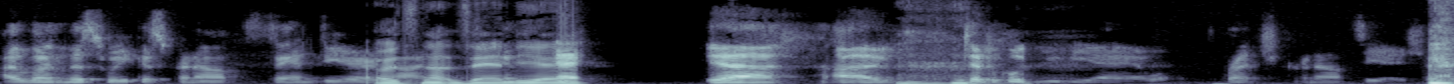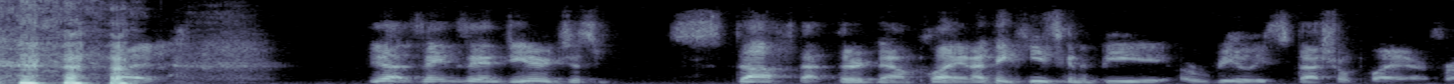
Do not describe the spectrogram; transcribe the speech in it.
I learned this week is pronounced Zandier. Oh, it's not Zandier. Yeah, I typical UVA French pronunciation. but yeah, Zane Zandier just stuffed that third down play, and I think he's going to be a really special player for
